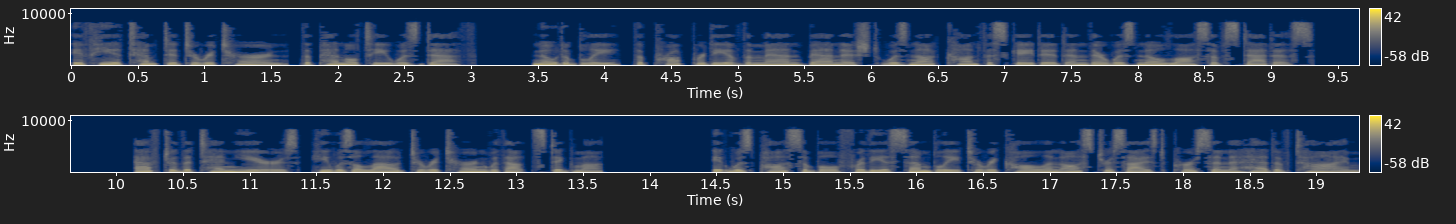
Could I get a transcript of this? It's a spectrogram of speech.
If he attempted to return, the penalty was death. Notably, the property of the man banished was not confiscated and there was no loss of status. After the ten years, he was allowed to return without stigma. It was possible for the assembly to recall an ostracized person ahead of time.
